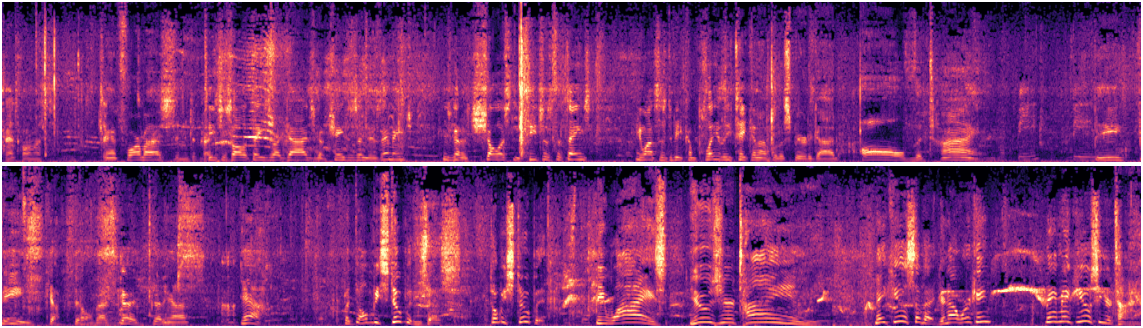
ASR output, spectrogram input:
Transform us. Transform us, into Christ. teach us all the things about God. He's going to change us into his image. He's going to show us and teach us the things. He wants us to be completely taken up with the Spirit of God all the time. Be, be. Be, being kept filled. That's good. Good, Hannah. Yeah. But don't be stupid, he says. Don't be stupid. Be wise. Use your time. Make use of it. You're not working? Make, make use of your time.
